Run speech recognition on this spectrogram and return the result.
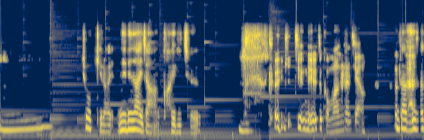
うーん。超嫌い。寝れないじゃん、会議中。会議中寝るとか漫画じゃん。だってさ、会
